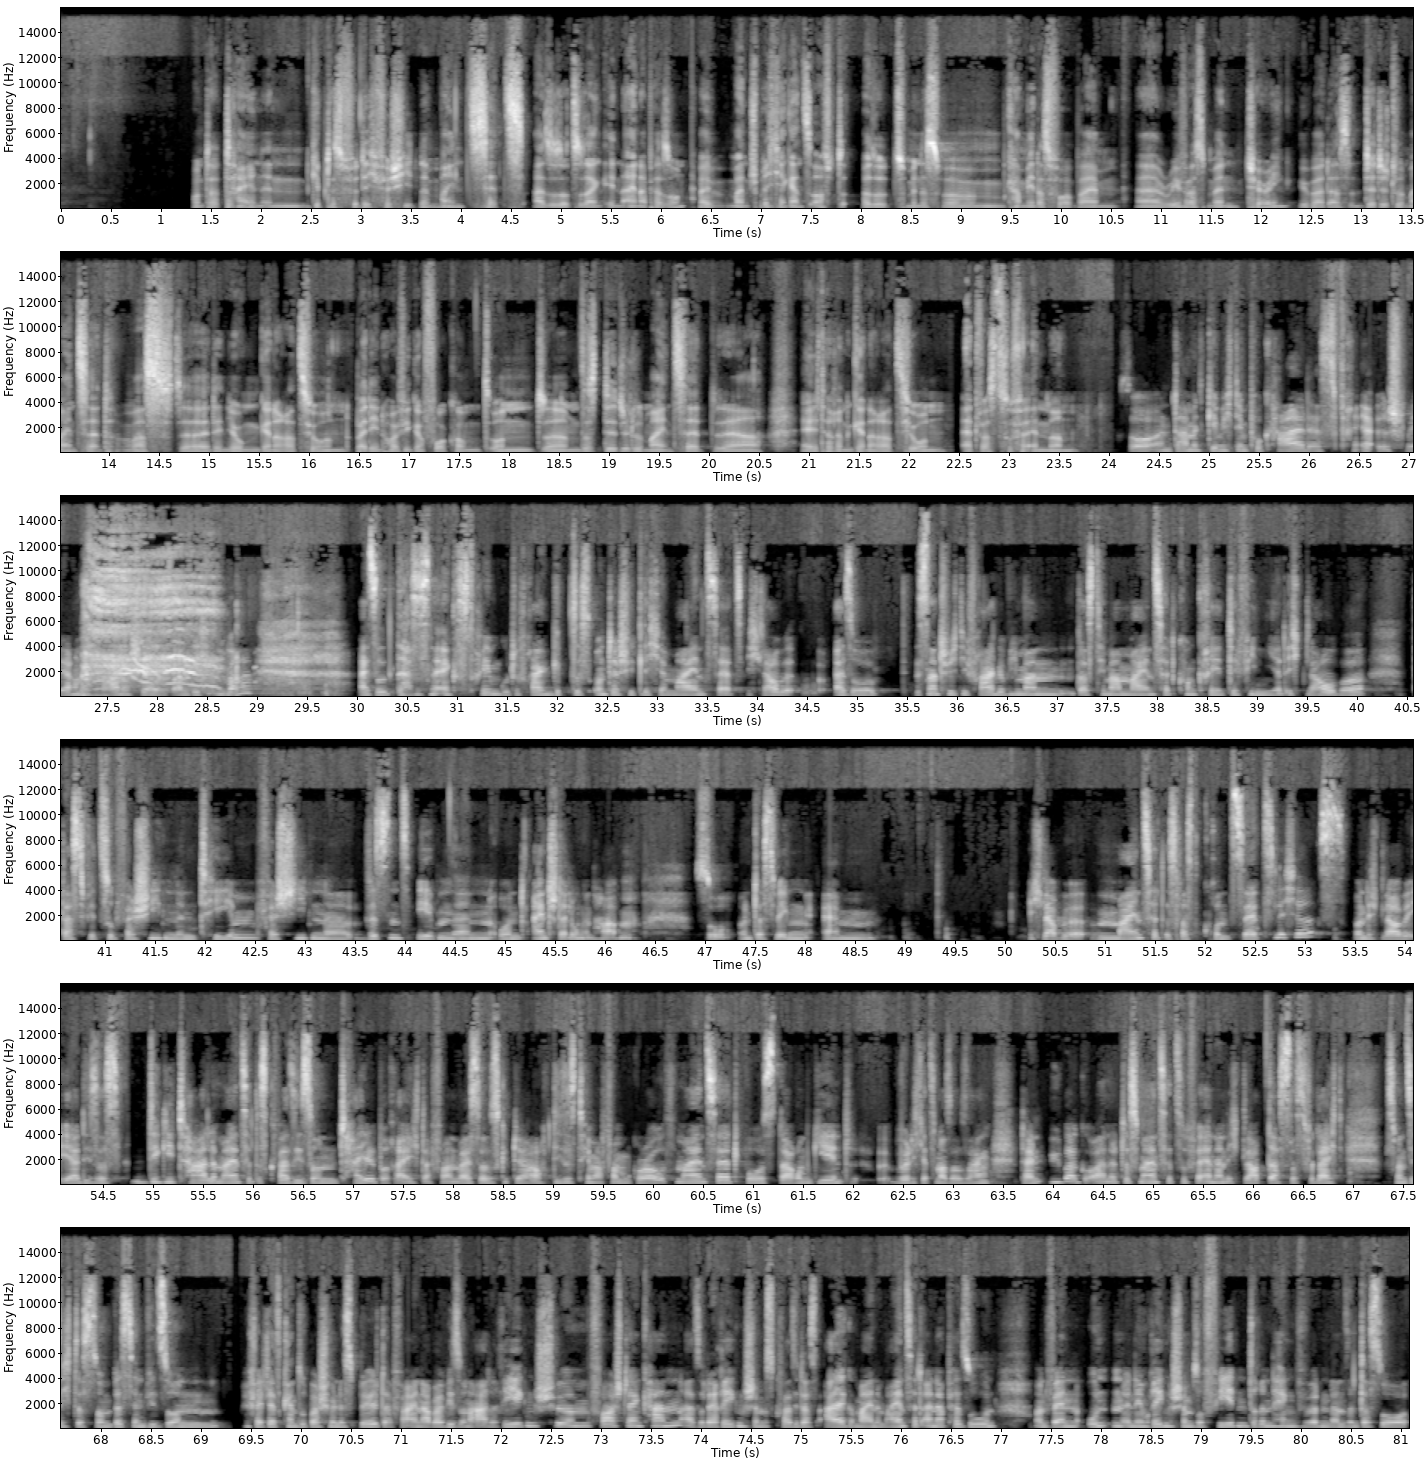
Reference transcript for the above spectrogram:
unterteilen in, gibt es für dich verschiedene Mindsets, also sozusagen in einer Person? Weil man spricht ja ganz oft, also zumindest ähm, kam mir das vor beim äh, Reverse Mentoring über das Digital Mindset, was äh, den jungen Generationen bei denen häufiger vorkommt und ähm, das Digital Mindset der älteren Generation etwas zu verändern. So, und damit gebe ich den Pokal des schweren Fragen an dich über. Also, das ist eine extrem gute Frage. Gibt es unterschiedliche Mindsets? Ich glaube, also ist natürlich die Frage, wie man das Thema Mindset konkret definiert. Ich glaube, dass wir zu verschiedenen Themen verschiedene Wissensebenen und Einstellungen haben. So, und deswegen ähm, ich glaube, Mindset ist was Grundsätzliches und ich glaube eher dieses digitale Mindset ist quasi so ein Teilbereich davon. Weißt du, also es gibt ja auch dieses Thema vom Growth Mindset, wo es darum geht, würde ich jetzt mal so sagen, dein übergeordnetes Mindset zu verändern. Ich glaube, dass das vielleicht, dass man sich das so ein bisschen wie so ein mir fällt jetzt kein super schönes Bild dafür ein, aber wie so eine Art Regenschirm vorstellen kann. Also der Regenschirm ist quasi das allgemeine Mindset einer Person. Und wenn unten in dem Regenschirm so Fäden drin hängen würden, dann sind das so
